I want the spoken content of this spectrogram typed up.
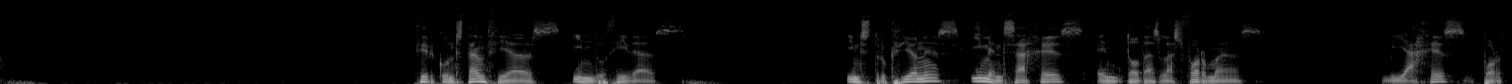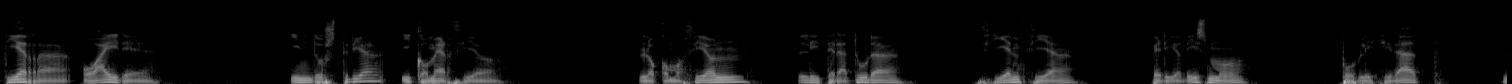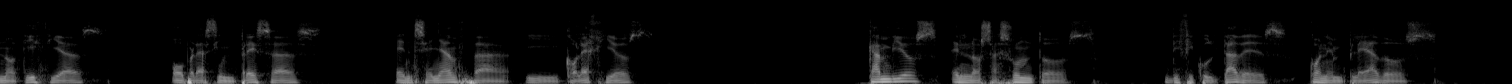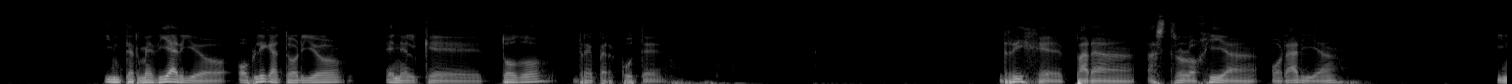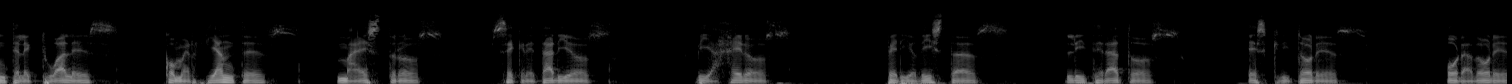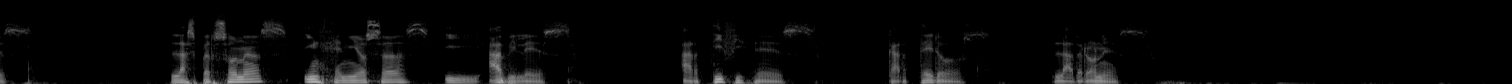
Circunstancias inducidas. Instrucciones y mensajes en todas las formas. Viajes por tierra o aire industria y comercio, locomoción, literatura, ciencia, periodismo, publicidad, noticias, obras impresas, enseñanza y colegios, cambios en los asuntos, dificultades con empleados, intermediario obligatorio en el que todo repercute. Rige para astrología horaria, intelectuales, comerciantes, maestros, secretarios, viajeros, periodistas, literatos, escritores, oradores, las personas ingeniosas y hábiles, artífices, carteros, ladrones.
